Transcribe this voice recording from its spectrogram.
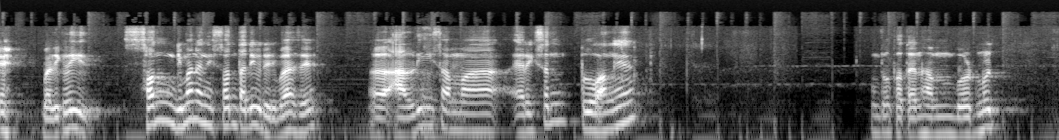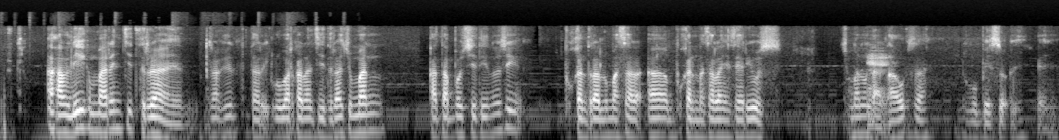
eh balik lagi. Son gimana nih? Son tadi udah dibahas ya. Eh, Ali sama Erikson peluangnya untuk Tottenham Bournemouth. Ali kemarin cedera ya. Terakhir ditarik keluar karena cedera. Cuman kata Pochettino sih bukan terlalu masalah, eh, bukan masalah yang serius. Cuman nggak tahu sih. Nunggu besok sih kayaknya.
